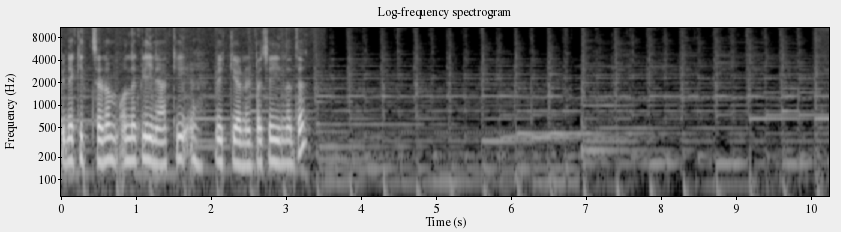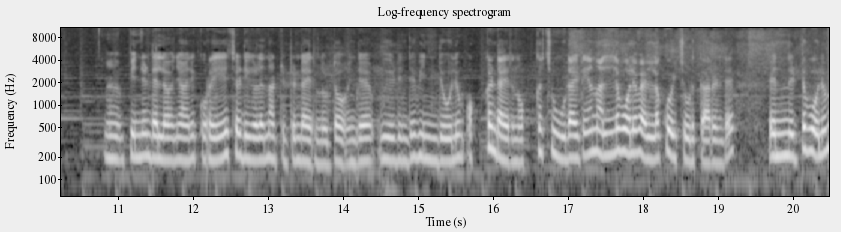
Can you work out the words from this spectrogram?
പിന്നെ കിച്ചണും ഒന്ന് ക്ലീനാക്കി വെക്കുകയാണ് കേട്ടോ ചെയ്യുന്നത്. പിന്നുണ്ടല്ലോ ഞാൻ കുറേ ചെടികൾ നട്ടിട്ടുണ്ടായിരുന്നു കേട്ടോ എന്റെ വീടിന്റെ വിൻഡോയിലും ഒക്കെ ഉണ്ടായിരുന്നു. ഒക്കെ ചൂടായിട്ട് ഞാൻ നല്ലപോലെ വെള്ളമൊക്കെ ഒഴിച്ചു കൊടുക്കാറുണ്ട്. എന്നിട്ട് പോലും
